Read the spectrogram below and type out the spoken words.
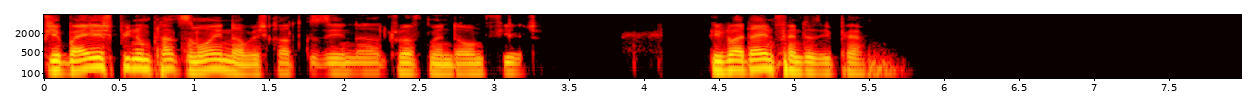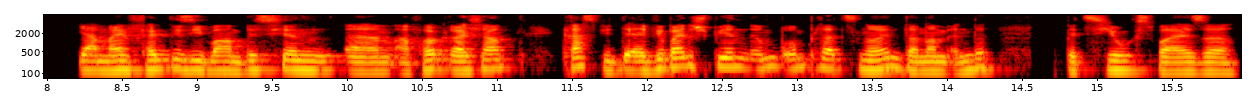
wir beide spielen um Platz 9, habe ich gerade gesehen, äh, 12 Man Downfield. Wie war dein Fantasy Pair? Ja, mein Fantasy war ein bisschen ähm, erfolgreicher. Krass, wir, wir beide spielen um, um Platz 9 dann am Ende. Beziehungsweise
